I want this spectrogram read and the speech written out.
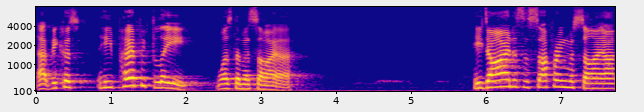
uh, because he perfectly was the Messiah. He died as the suffering Messiah,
